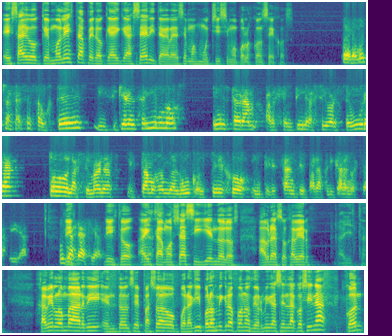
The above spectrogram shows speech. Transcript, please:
Es algo que molesta, pero que hay que hacer y te agradecemos muchísimo por los consejos. Bueno, muchas gracias a ustedes y si quieren seguirnos, Instagram Argentina Cibersegura. Todas las semanas estamos dando algún consejo interesante para aplicar a nuestras vidas. Muchas gracias. Listo, ahí estamos, ya siguiéndolos. Abrazos, Javier. Ahí está. Javier Lombardi, entonces pasó por aquí por los micrófonos de Hormigas en la Cocina con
